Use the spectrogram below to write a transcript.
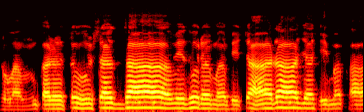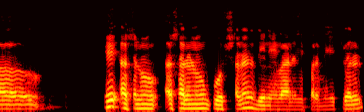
ध्रुवं कर्तु श्रद्धा विधुरमभिचाराय हिमखा। हे असनों, असरणों को शरण देने वाले परमेश्वर,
